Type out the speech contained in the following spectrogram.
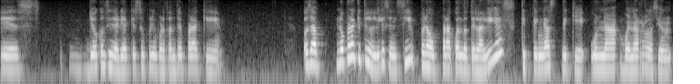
es, yo consideraría que es súper importante para que, o sea, no para que te la ligues en sí, pero para cuando te la ligues, que tengas de que una buena relación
